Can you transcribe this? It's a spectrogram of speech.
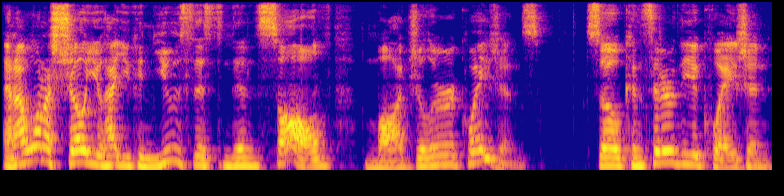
And I want to show you how you can use this to then solve modular equations. So consider the equation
